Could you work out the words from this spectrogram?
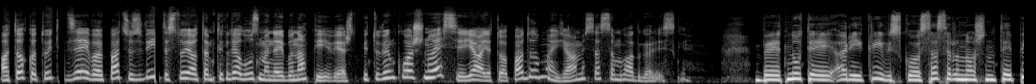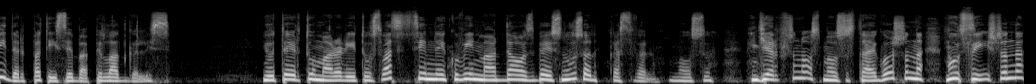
A to, ka tu dzīvoji pats uz vietas, tu jau tam tik lielu uzmanību nepievērst. Ja tu vienkārši nu esi, jā, ja to padomā, jā, mēs esam latgaļiski. Bet, nu, arī krīvisko sasarunošana te pieder patiesībā pie latgaļas. Jo te ir tomēr arī tūs vecāku vienmēr daudz bijis un uzsver, kas var mūsu ģērbšanos, mūsu staigošana, mūsu īšana,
